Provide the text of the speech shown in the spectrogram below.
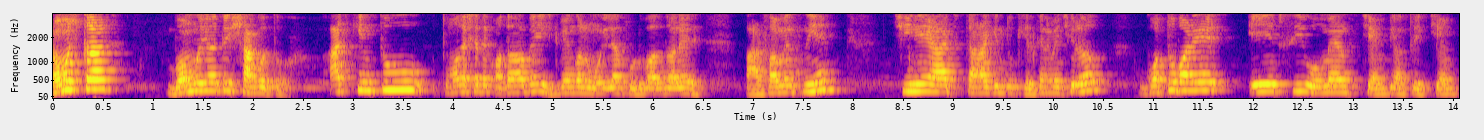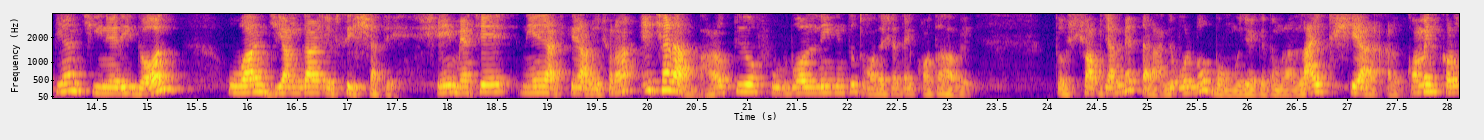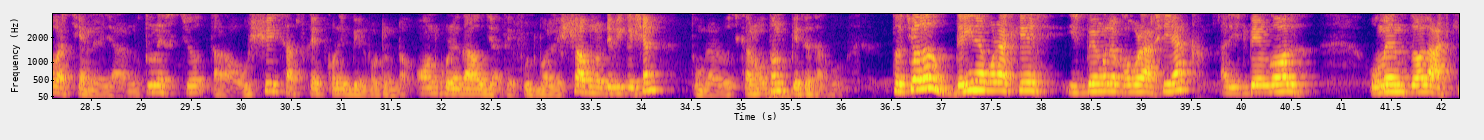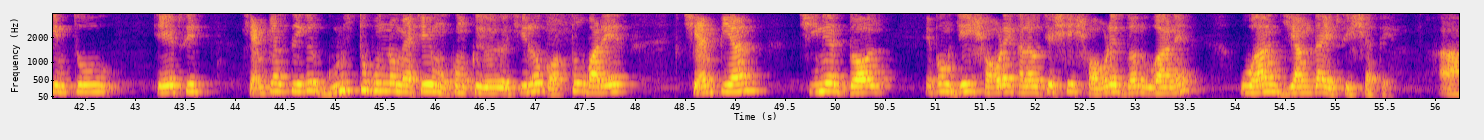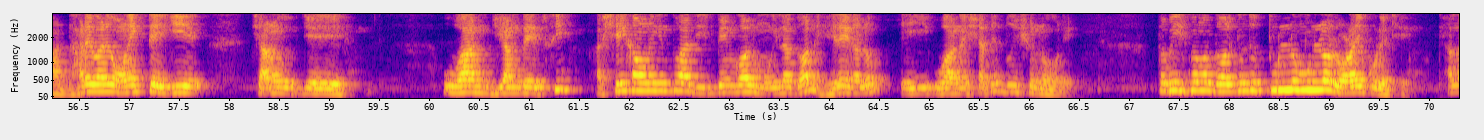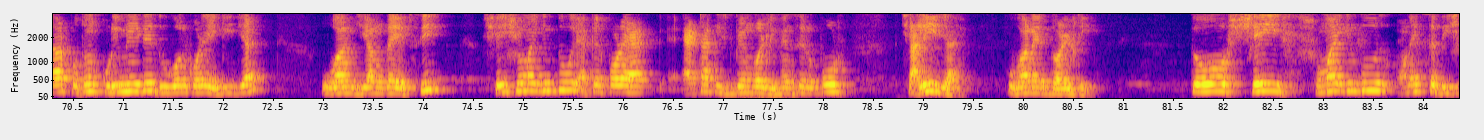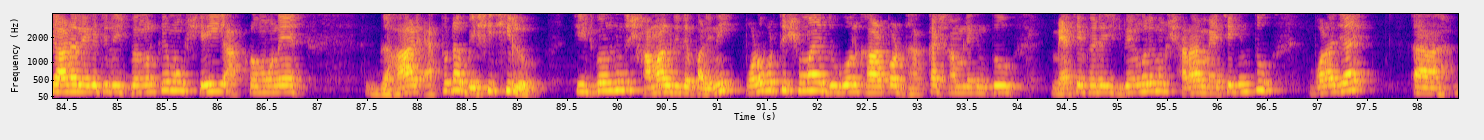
নমস্কার, বঙ্গজয়তে স্বাগত। আজ কিন্তু তোমাদের সাথে কথা হবে ইস্টবেঙ্গল মহিলা ফুটবল দলের পারফরমেন্স নিয়ে। চীনে আজ তারা কিন্তু খেলতে নেমেছিল। গতবারে AFC women's champions league champion চীনেরই দল ওয়ান জিয়াংদার এফসির সাথে। সেই ম্যাচে নিয়ে আজকে আলোচনা। এছাড়া ভারতীয় ফুটবল নিয়ে কিন্তু তোমাদের সাথে কথা হবে। তো সব জানবে, তার আগে বলব, বঙ্গজয়কে তোমরা লাইক শেয়ার আর কমেন্ট করো আর চ্যানেলে যারা নতুন এসছো, তারা অবশ্যই সাবস্ক্রাইব করে বেল বটনটা অন করে দাও যাতে ফুটবলের সব নোটিফিকেশন তোমরা রোজকার মতন পেতে থাকো। তো চলো, দেরি না করে আজকে ইস্টবেঙ্গলের খবরে আসি যাক আর ইস্টবেঙ্গল ওমেন্স দল আজ কিন্তু এএফসি চ্যাম্পিয়ন্স লিগের গুরুত্বপূর্ণ ম্যাচে মুখোমুখি হয়েছিল গতবারের চ্যাম্পিয়ন চীনের দল এবং যেই শহরে খেলা হচ্ছে, সেই শহরের দল উহানের। উহান জিয়াংদা এফসির সাথে। আর ধারে বারে অনেকটা এগিয়ে জানো যে উহান জিয়াংদা এফসি, আর সেই কারণে কিন্তু আজ ইস্টবেঙ্গল মহিলা দল হেরে গেল এই উহানের সাথে দুই শূন্য গোলে তবে ইস্টবেঙ্গল দল কিন্তু তুল্যমূল্য লড়াই করেছে। খেলার প্রথম কুড়ি মিনিটে দু গোল করে এগিয়ে যায় ওয়ান জিয়াংদা এফসি। সেই সময় কিন্তু একের পর এক অ্যাটাক ইস্টবেঙ্গল ডিফেন্সের উপর চালিয়ে যায় উহানের দলটি। তো সেই সময় কিন্তু অনেকটা দিশাহারা লেগেছিল ইস্টবেঙ্গলকে এবং সেই আক্রমণের ধার এতটা বেশি ছিল যে ইস্টবেঙ্গল কিন্তু সামাল দিতে পারেনি। পরবর্তী সময়ে দু গোল খাওয়ার পর ধাক্কা সামলে কিন্তু ম্যাচে ফেরে ইস্টবেঙ্গল এবং সারা ম্যাচে কিন্তু বলা যায়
